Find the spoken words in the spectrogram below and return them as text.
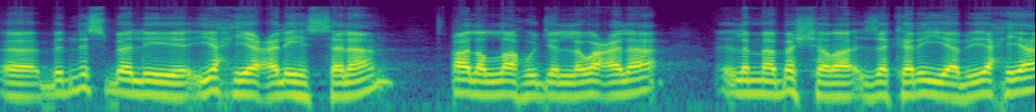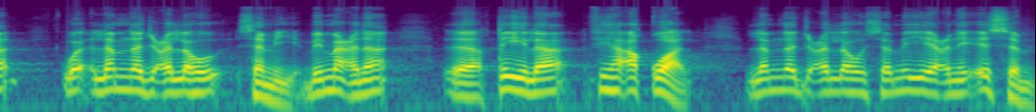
آه بالنسبة ليحيى عليه السلام قال الله جل وعلا لما بشر زكريا بيحيى ولم نجعل له سميا بمعنى قيل فيها أقوال. لم نجعل له سمية يعني اسم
